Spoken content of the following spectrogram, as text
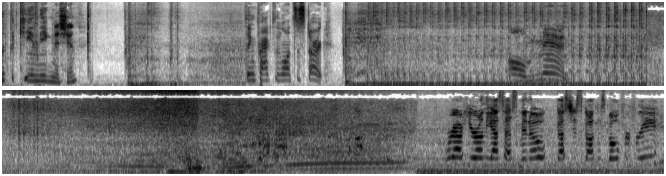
Put the key in the ignition. Thing practically wants to start. Oh man. We're out here on the SS Minnow. Gus just got this boat for free.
